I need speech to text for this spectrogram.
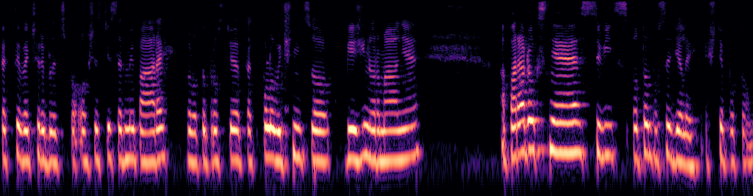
tak ty večery byly třeba o 6-7 párech. Bylo to prostě tak poloviční, co běží normálně. A paradoxně si víc potom poseděli, ještě potom.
